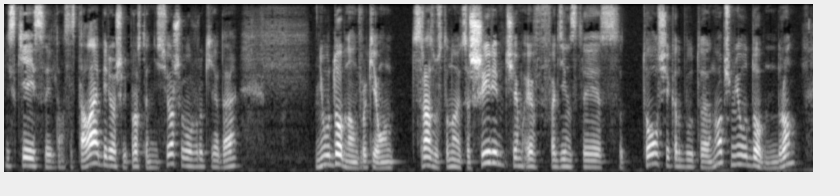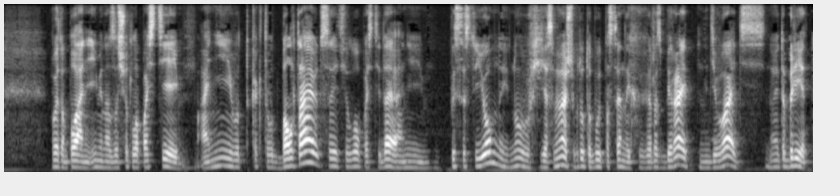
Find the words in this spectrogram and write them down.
из кейса или там со стола берешь или просто несешь его в руке, да, неудобно он в руке. Он сразу становится шире, чем F11s толще как будто. Ну, в общем, неудобно дрон в этом плане именно за счет лопастей. Они вот как-то вот болтаются, эти лопасти, да, они быстросъемные. Ну, я сомневаюсь, что кто-то будет постоянно их разбирать, надевать, но это бред.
